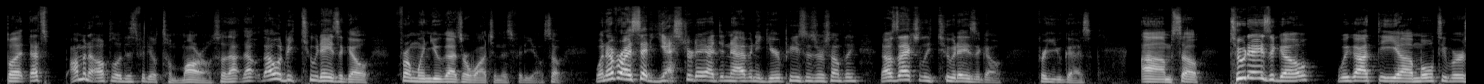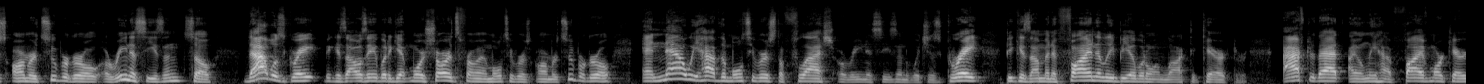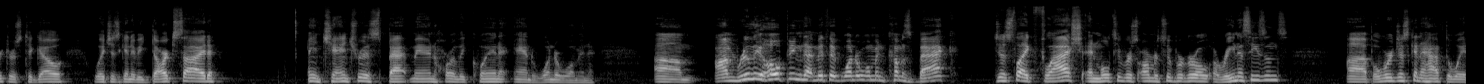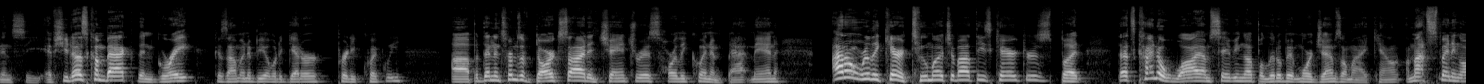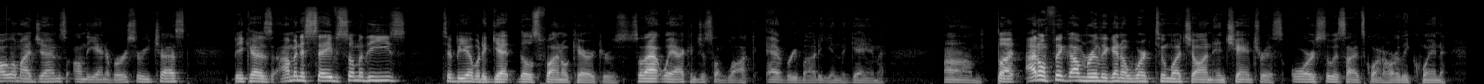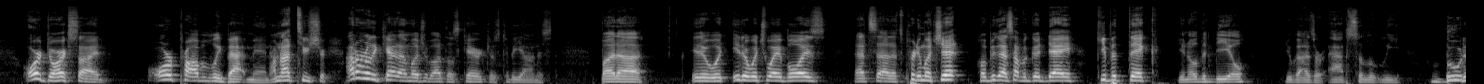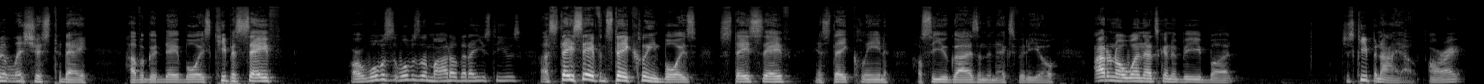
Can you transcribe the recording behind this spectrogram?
but that's I'm gonna upload this video tomorrow. So that, that that would be two days ago from when you guys are watching this video. So whenever I said yesterday I didn't have any gear pieces or something, that was actually two days ago for you guys. Um, so Two days ago, we got the uh, Multiverse Armored Supergirl Arena season. So that was great because I was able to get more shards from a Multiverse Armored Supergirl. And now we have the Multiverse The Flash Arena season, which is great because I'm going to finally be able to unlock the character. After that, I only have five more characters to go, which is going to be Darkseid, Enchantress, Batman, Harley Quinn, and Wonder Woman. Um, I'm really hoping that Mythic Wonder Woman comes back just like Flash and Multiverse Armored Supergirl arena seasons. Uh, but we're just gonna have to wait and see. If she does come back, then great, because I'm gonna be able to get her pretty quickly. Uh, but then in terms of Darkseid, Enchantress, Harley Quinn, and Batman, I don't really care too much about these characters, but that's kind of why I'm saving up a little bit more gems on my account. I'm not spending all of my gems on the anniversary chest because I'm gonna save some of these to be able to get those final characters. So that way I can just unlock everybody in the game. Um, but I don't think I'm really gonna work too much on Enchantress or Suicide Squad Harley Quinn or Darkseid or probably Batman. I'm not too sure. I don't really care that much about those characters to be honest. But uh, either either which way, boys. That's uh, that's pretty much it. Hope you guys have a good day. Keep it thick. You know the deal. You guys are absolutely bootylicious today. Have a good day, boys. Keep it safe. Or what was what was the motto that I used to use? Uh, stay safe and stay clean, boys. Stay safe and stay clean. I'll see you guys in the next video. I don't know when that's going to be, but just keep an eye out. All right.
